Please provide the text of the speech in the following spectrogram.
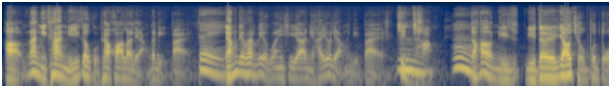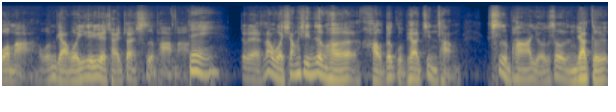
好，那你看你一个股票花了两个礼拜，对，两个礼拜没有关系啊，你还有两个礼拜进场。嗯，然后你你的要求不多嘛？我们讲我一个月才赚四趴嘛，对对不对？那我相信任何好的股票进场四趴，有的时候人家隔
